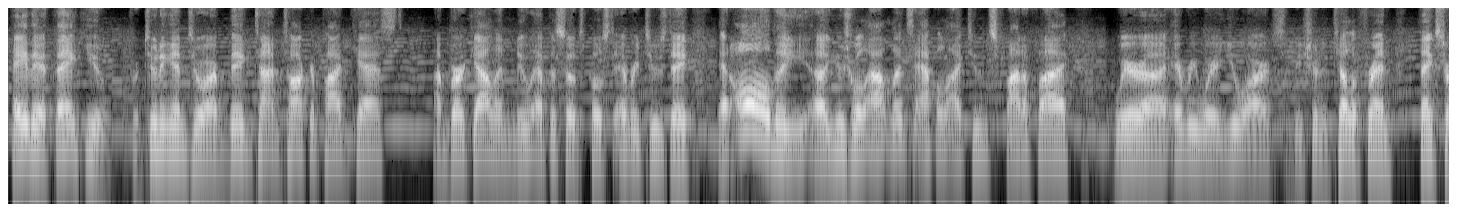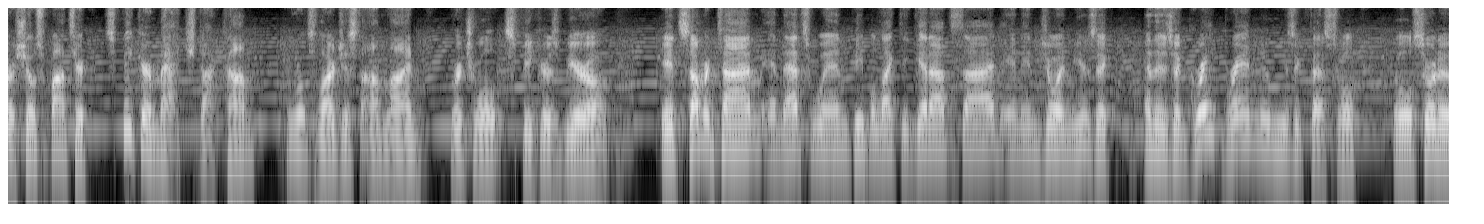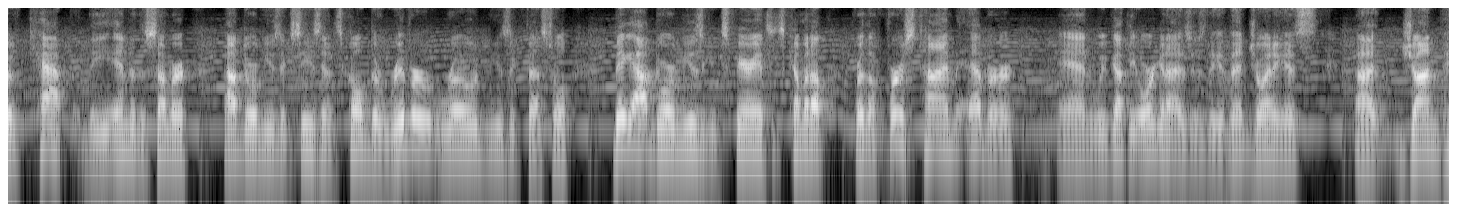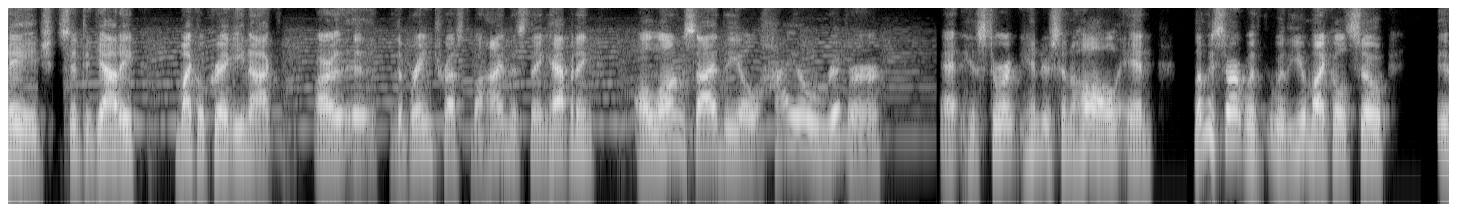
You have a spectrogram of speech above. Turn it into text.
Hey there, thank you for tuning in to our Big Time Talker podcast. I'm Burke Allen. New episodes post every Tuesday at all the uh, usual outlets Apple, iTunes, Spotify. We're uh, everywhere you are, so be sure to tell a friend. Thanks to our show sponsor, SpeakerMatch.com, the world's largest online virtual speakers bureau. It's summertime, and that's when people like to get outside and enjoy music. And there's a great brand new music festival will sort of cap the end of the summer outdoor music season. It's called the River Road Music Festival. Big outdoor music experience. It's coming up for the first time ever. And we've got the organizers of the event joining us uh, John Page, Cinta Gowdy, Michael Craig Enoch are uh, the brain trust behind this thing happening alongside the Ohio River at historic Henderson Hall. And let me start with, with you, Michael. So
